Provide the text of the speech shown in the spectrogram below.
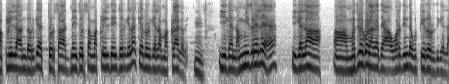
ಮಕ್ಳಿಲ್ಲ ಅಂದವ್ರಿಗೆ ಹತ್ತು ವರ್ಷ ಹದಿನೈದು ವರ್ಷ ಮಕ್ಳಿಲ್ದೆ ಇದ್ದವ್ರಿಗೆಲ್ಲ ಕೆಲವ್ರಿಗೆಲ್ಲ ಮಕ್ಕಳಾಗವೆ ಈಗ ನಮ್ಮಿದ್ರಲ್ಲೇ ಈಗೆಲ್ಲ ಆ, ಮದ್ವೆಗಳಾಗದೆ ಆ ಹೊರದಿಂದ ಹುಟ್ಟಿರೋರ್ದಿಗೆಲ್ಲ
